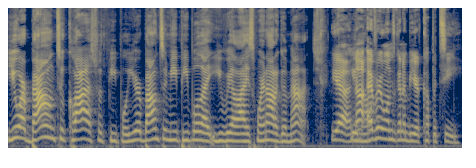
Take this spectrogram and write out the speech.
you are bound to clash with people. You're bound to meet people that you realize we're not a good match. Yeah. Not know? everyone's gonna be your cup of tea,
